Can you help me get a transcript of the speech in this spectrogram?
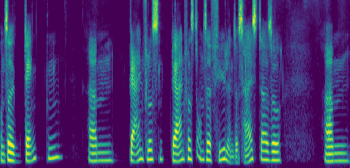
Unser Denken ähm, beeinflusst, beeinflusst unser Fühlen. Das heißt also, ähm,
